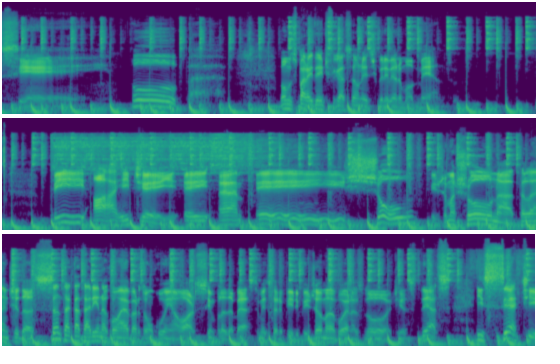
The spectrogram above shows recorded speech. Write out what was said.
Sim. Opa! Vamos para a identificação neste primeiro momento. P-I-J-A-M-A Show, Pijama Show na Atlântida, Santa Catarina com Everton Cunha, or Simple the Best, Mr. P de Pijama, buenas noites. 10 e 7,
